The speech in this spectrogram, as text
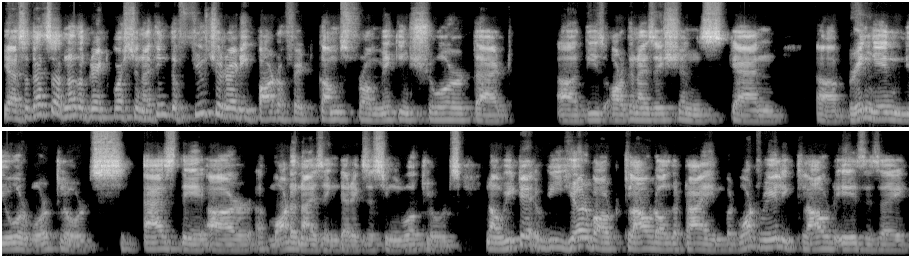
Yeah, so that's another great question. I think the future ready part of it comes from making sure that uh, these organizations can uh, bring in newer workloads as they are modernizing their existing workloads. Now we we hear about cloud all the time, but what really cloud is is a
